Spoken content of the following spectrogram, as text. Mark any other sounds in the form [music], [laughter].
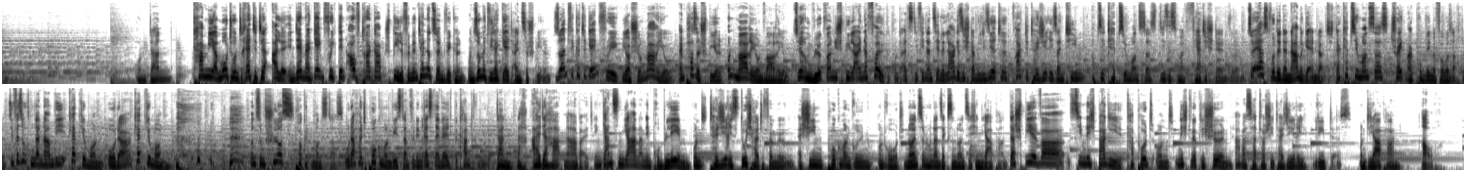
Und dann kam Miyamoto und rettete alle, indem er Game Freak den Auftrag gab, Spiele für Nintendo zu entwickeln und somit wieder Geld einzuspielen. So entwickelte Game Freak Yoshi und Mario, ein Puzzlespiel und Mario und Wario. Zu ihrem Glück waren die Spiele ein Erfolg und als die finanzielle Lage sich stabilisierte, fragte Taijiri sein Team, ob sie Capsule Monsters dieses Mal fertigstellen würden. Zuerst wurde der Name geändert, da Capsule Monsters Trademark-Probleme verursachte. Sie versuchten dann Namen wie Capumon oder Capumon. [laughs] Und zum Schluss Pocket Monsters oder halt Pokémon, wie es dann für den Rest der Welt bekannt wurde. Dann, nach all der harten Arbeit, den ganzen Jahren an dem Problem und Taijiris Durchhaltevermögen, erschien Pokémon Grün und Rot 1996 in Japan. Das Spiel war ziemlich buggy, kaputt und nicht wirklich schön, aber Satoshi Taijiri liebte es. Und Japan auch.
